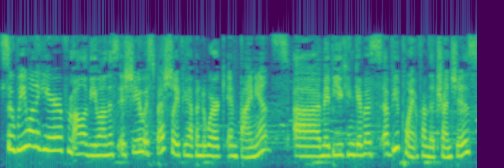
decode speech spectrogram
So we want to hear from all of you on this issue, especially if you happen to work in finance. Uh, maybe you can give us a viewpoint from the trenches,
